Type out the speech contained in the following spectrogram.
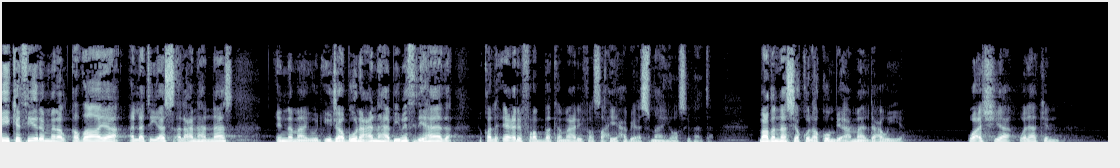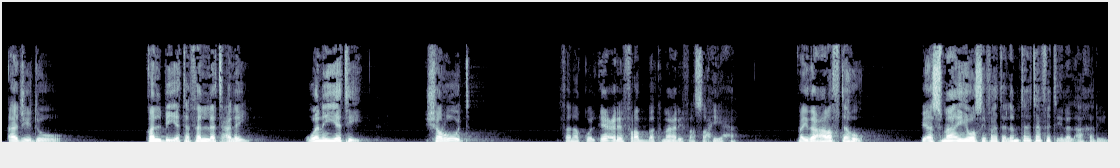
في كثير من القضايا التي يسأل عنها الناس إنما يجابون عنها بمثل هذا. يقال اعرف ربك معرفة صحيحة بأسمائه وصفاته. بعض الناس يقول أقوم بأعمال دعوية وأشياء ولكن أجد قلبي يتفلت علي ونيتي شرود. فنقول اعرف ربك معرفة صحيحة. فإذا عرفته بأسمائه وصفاته لم تلتفت إلى الآخرين.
